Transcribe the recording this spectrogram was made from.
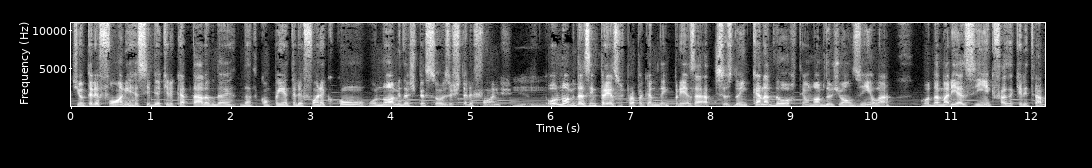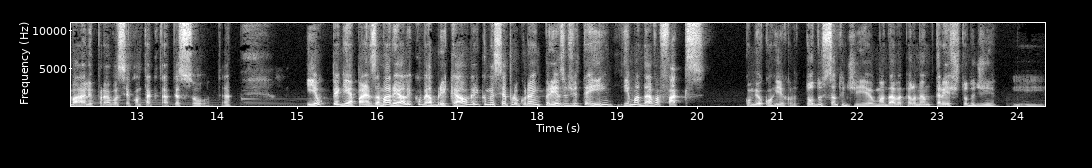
tinha o telefone, recebia aquele catálogo da, da companhia telefônica com o nome das pessoas e os telefones. Uhum. Ou o nome das empresas, propaganda da empresa. Ah, preciso do encanador, tem o nome do Joãozinho lá, ou da Mariazinha, que faz aquele trabalho para você contactar a pessoa. Tá? E eu peguei a página amarela e abri Calgary e comecei a procurar empresas de TI e mandava fax com meu currículo. Todo santo dia. Eu mandava pelo menos três todo dia. Uhum.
